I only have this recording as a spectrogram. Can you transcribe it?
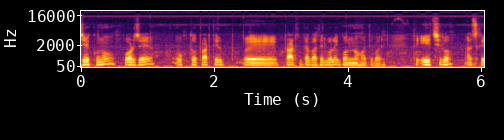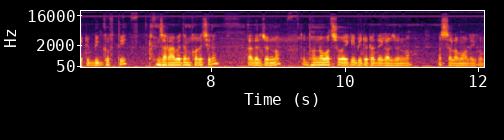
যে কোনো পর্যায়ে উক্ত প্রার্থীর প্রার্থিতা বাতিল বলে গণ্য হতে পারে। তো এই ছিল আজকে একটি বিজ্ঞপ্তি। যারা আবেদন করেছিলেন তাদের জন্য। তো ধন্যবাদ সবাইকে ভিডিওটা দেখার জন্য। আসসালামু আলাইকুম।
